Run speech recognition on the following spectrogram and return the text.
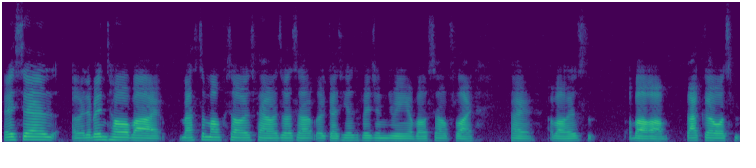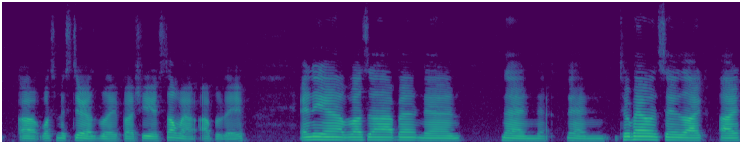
they said uh, they've been told by Master Monk told his parents what's up because he has a vision dream about self like, like about his about um that girl was uh was mysterious, believe, but she is somewhere, I believe. The end, what's happened? Then, then, then two parents say like I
